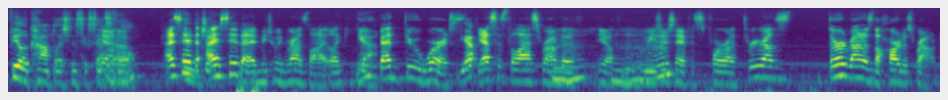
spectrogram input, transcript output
feel accomplished and successful. I say that I say that in between rounds a lot. Like you've Yeah. been through worse. Yep. Yes, it's the last round of mm-hmm. you know we usually say if it's four rounds, three rounds, third round is the hardest round.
